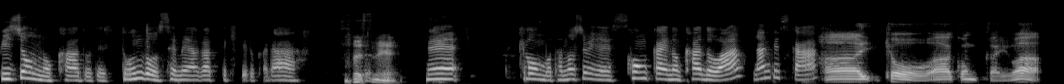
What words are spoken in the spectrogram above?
ビジョンのカードでどんどん攻め上がってきてるから、そうですね。ね、今日も楽しみです。今回のカードは何ですか？はーい。今日は、今回は、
